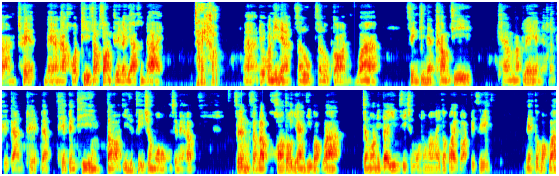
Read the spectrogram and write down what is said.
การเทรดในอนาคตที่ซับซ้อนขึ้นและยากขึ้นได้ ใช่ครับอ่าเดี๋ยววันนี้เนี่ยสรุปสรุปก่อนว่าสิ่งที่เน็ตทำที่แคมป์ Mudley เนี่ยมันคือการเทรดแบบเทรดเป็นทีมตลอด 24 ชั่วโมงใช่ไหมครับ ซึ่งสำหรับข้อโต้แย้งที่บอกว่า จะมอนิเตอร์24ชั่วโมงทำไมก็ปล่อยบอทไปสิเน็ตก็บอกว่า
